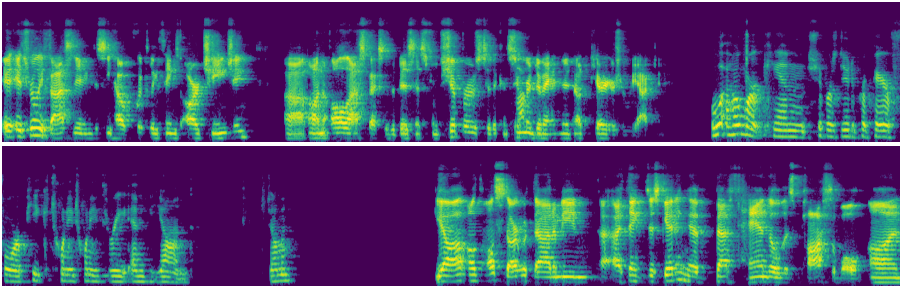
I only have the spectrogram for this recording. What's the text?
it, it's really fascinating to see how quickly things are changing uh, on all aspects of the business, from shippers to the consumer demand and how the carriers are reacting. What homework can shippers do to prepare for peak 2023 and beyond? Gentlemen? Yeah, I'll, I'll start with that. I mean, I think just getting the best handle as possible on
